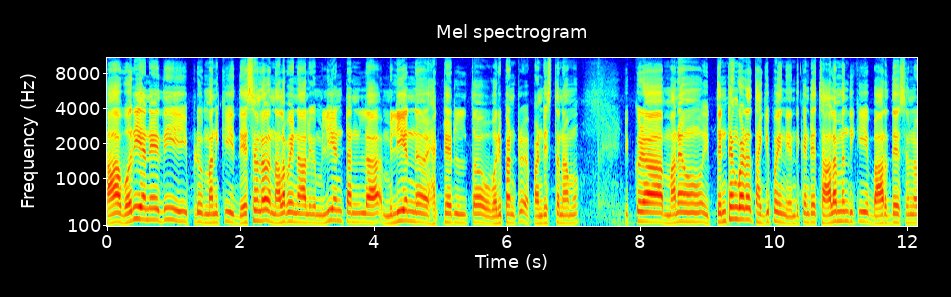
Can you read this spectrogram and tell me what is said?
ఆ వరి అనేది ఇప్పుడు మనకి దేశంలో నలభై నాలుగు మిలియన్ టన్నుల మిలియన్ హెక్టేర్లతో వరి పంట పండిస్తున్నాము. ఇక్కడ మనం తినటం కూడా తగ్గిపోయింది. ఎందుకంటే చాలామందికి భారతదేశంలో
